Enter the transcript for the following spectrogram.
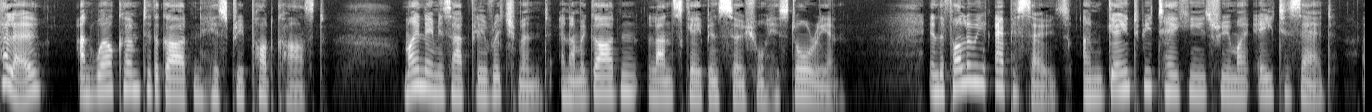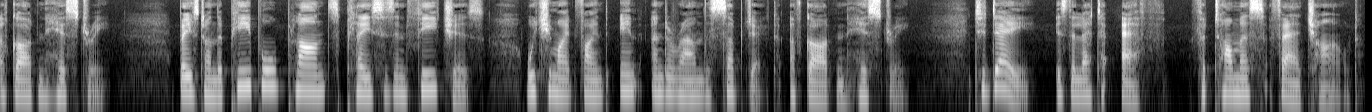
Hello, and welcome to the Garden History Podcast. My name is Advolly Richmond, and I'm a garden, landscape, and social historian. In the following episodes, I'm going to be taking you through my A to Z of garden history, based on the people, plants, places, and features which you might find in and around the subject of garden history. Today is the letter F for Thomas Fairchild.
